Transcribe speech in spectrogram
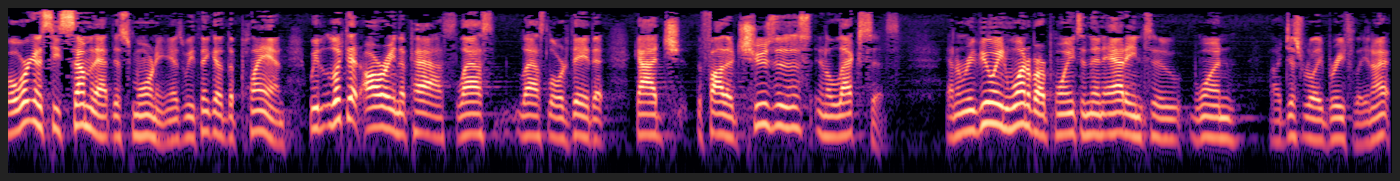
Well, we're going to see some of that this morning as we think of the plan. We looked at already in the past, last, last Lord's Day, that God, the Father, chooses and elects us. And I'm reviewing one of our points and then adding to one uh, just really briefly. And I,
